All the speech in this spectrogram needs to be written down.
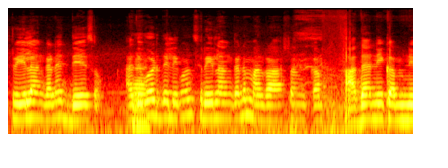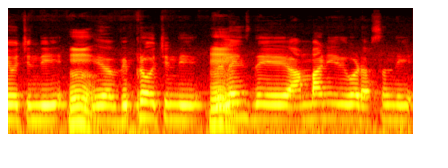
శ్రీలంక అనేది దేశం. అది కూడా తెలియకుండా శ్రీలంకనే మన రాష్ట్రానికి కం- అదానీ కంపెనీ వచ్చింది విప్రో వచ్చింది రిలయన్స్ ది అంబానీ కూడా వస్తుంది.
